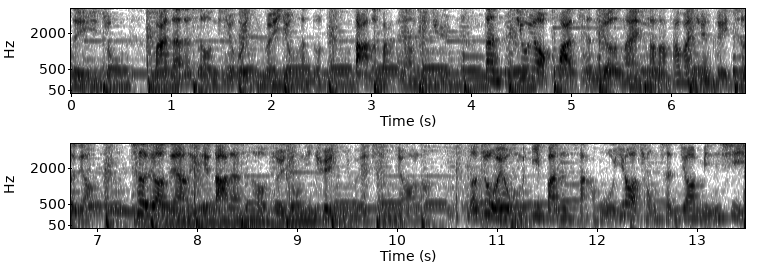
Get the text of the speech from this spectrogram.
这一种买单的时候，你就会以为有很多大的买单要进去。但是就要快成交的那一刹那，它完全可以撤掉，撤掉这样一些大单之后，最终你却以为成交了。作为我们一般的散户，又要从成交明细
